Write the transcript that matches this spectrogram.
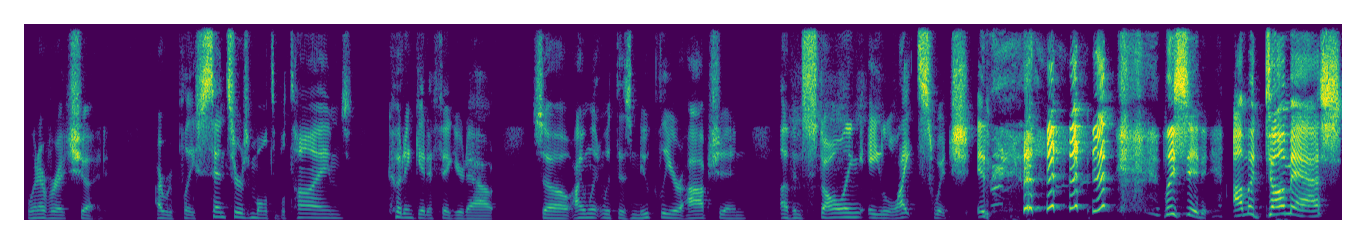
whenever it should. I replaced sensors multiple times, couldn't get it figured out. So I went with this nuclear option of installing a light switch. Listen, I'm a dumbass,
